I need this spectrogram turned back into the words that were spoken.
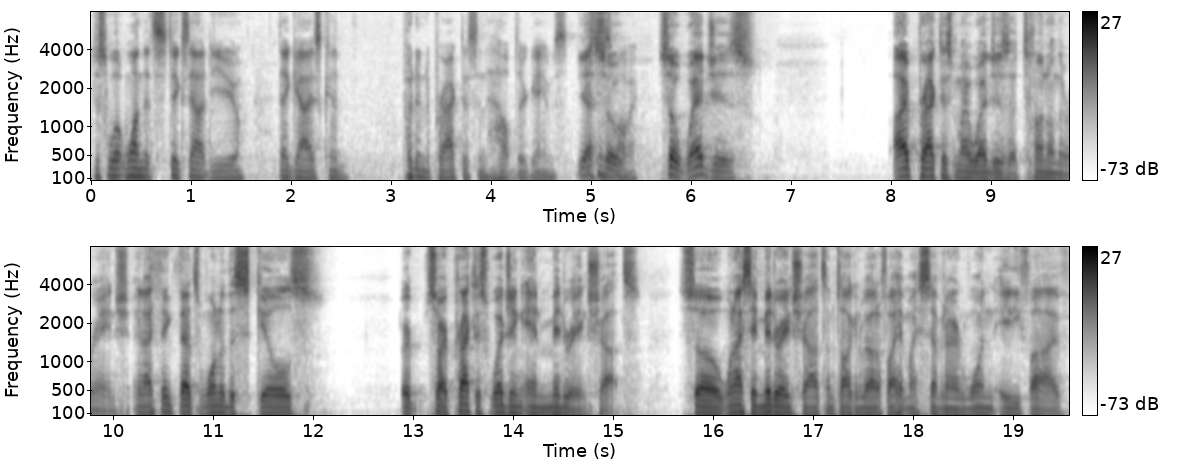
just what one that sticks out to you that guys could put into practice and help their games? Yeah, Just in a small so so wedges. I practice my wedges a ton on the range, and I think that's one of the skills. Or sorry, practice wedging and mid range shots. So when I say mid range shots, I'm talking about if I hit my seven iron 185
